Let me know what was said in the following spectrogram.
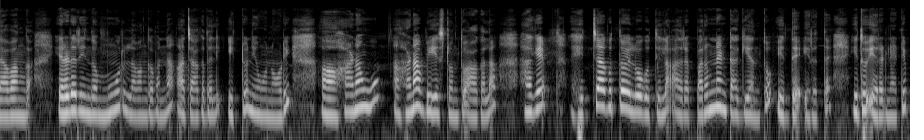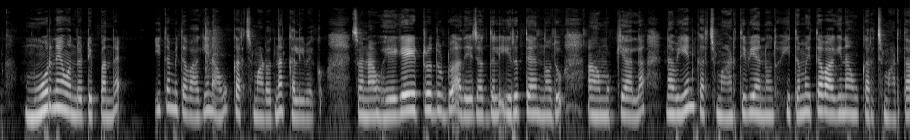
ಲವಂಗ, ಎರಡರಿಂದ ಮೂರು ಲವಂಗವನ್ನು ಆ ಜಾಗದಲ್ಲಿ ಇಟ್ಟು ನೀವು ನೋಡಿ ಹಣವು ಹಣ ವೇಸ್ಟ್ ಅಂತೂ ಆಗಲ್ಲ, ಹಾಗೆ ಹೆಚ್ಚಾಗುತ್ತೋ ಇಲ್ವೋ ಗೊತ್ತಿಲ್ಲ, ಆದರೆ ಪರ್ಮನೆಂಟಾಗಿ ಅಂತೂ ಇದ್ದೇ ಇರುತ್ತೆ. ಇದು ಎರಡನೇ ಟಿಪ್. ಮೂರನೇ ಒಂದು ಟಿಪ್ ಅಂದರೆ ಹಿತಮಿತವಾಗಿ ನಾವು ಖರ್ಚು ಮಾಡೋದನ್ನ ಕಲಿಬೇಕು. ಸೊ ನಾವು ಹೇಗೆ ಇಟ್ಟರೂ ದುಡ್ಡು ಅದೇ ಜಾಗದಲ್ಲಿ ಇರುತ್ತೆ ಅನ್ನೋದು ಮುಖ್ಯ ಅಲ್ಲ. ನಾವು ಏನು ಖರ್ಚು ಮಾಡ್ತೀವಿ ಅನ್ನೋದು ಹಿತಮಿತವಾಗಿ ನಾವು ಖರ್ಚು ಮಾಡ್ತಾ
